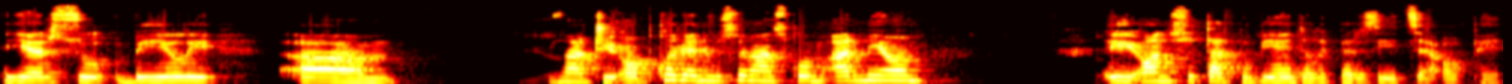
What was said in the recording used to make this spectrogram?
jer su bili a, znači opkoljeni muslimanskom armijom i oni su tad pobjedili Perzice opet.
